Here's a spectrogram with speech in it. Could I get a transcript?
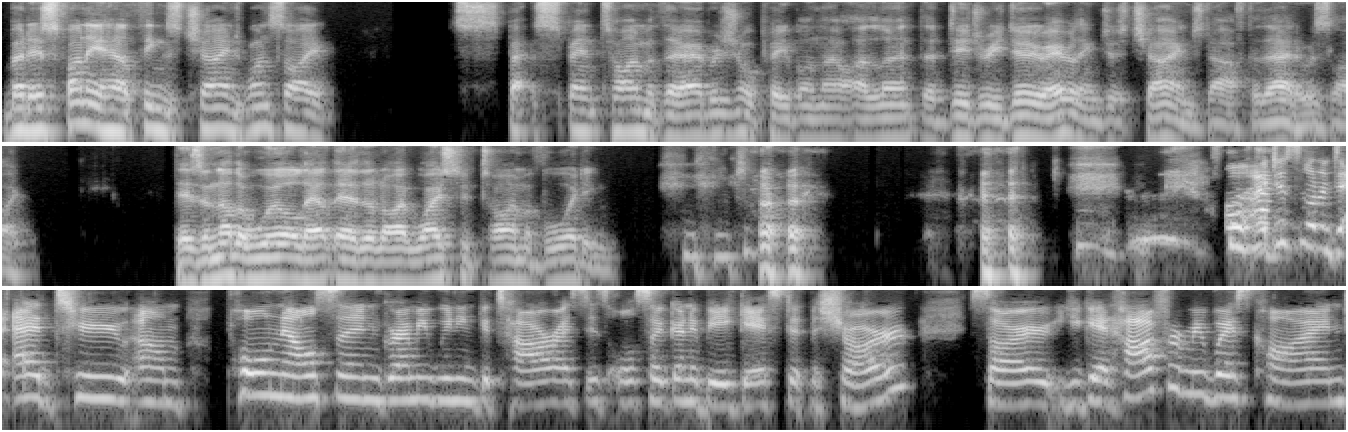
But it's funny how things change. Once I sp- spent time with the Aboriginal people and I learned the didgeridoo. Everything just changed after that. It was like there's another world out there that I wasted time avoiding. well, I just wanted to add to um, Paul Nelson, Grammy winning guitarist, is also going to be a guest at the show. So you get half from Midwest Kind,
